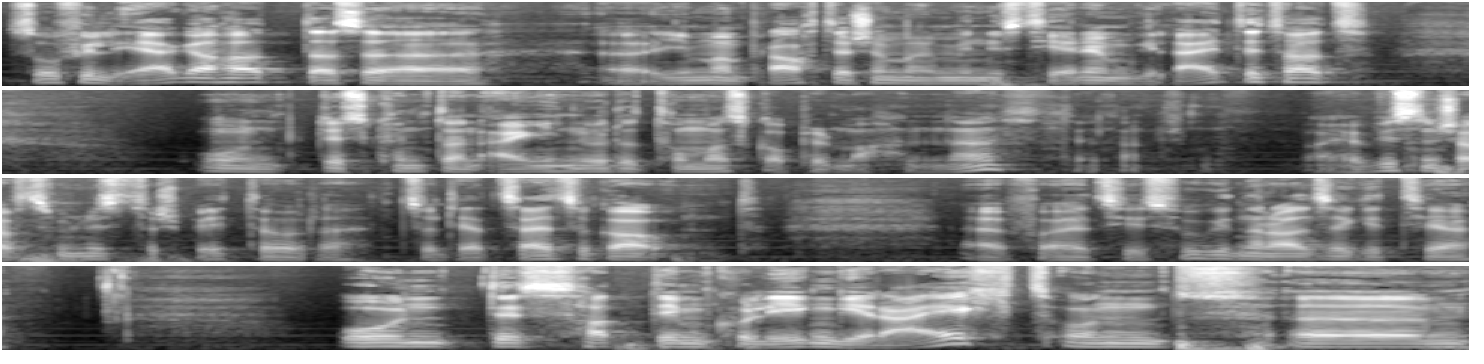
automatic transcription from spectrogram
so viel Ärger hat, dass er äh, jemanden braucht, der schon mal ein Ministerium geleitet hat. Und das könnte dann eigentlich nur der Thomas Goppel machen. Ne? Der dann war ja Wissenschaftsminister später oder zu der Zeit sogar und äh, vorher CSU-Generalsekretär. Und das hat dem Kollegen gereicht und äh,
